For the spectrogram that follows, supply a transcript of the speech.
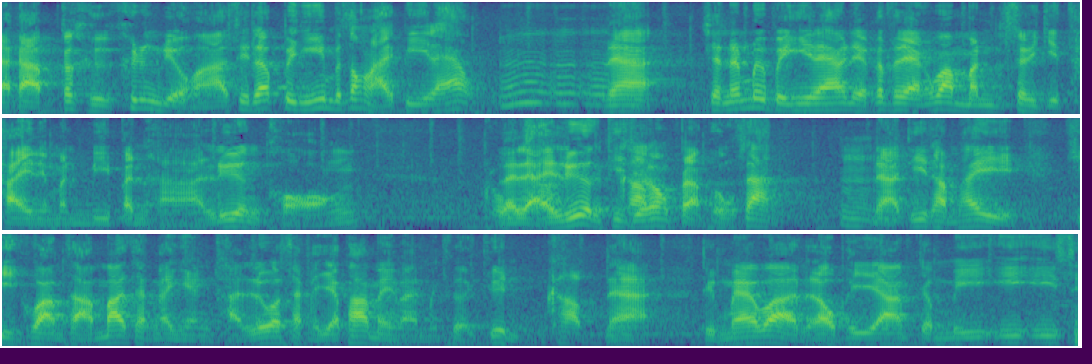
นะครับก็คือครึ่งเดียวของอาเซียนแล้วปีนี้มันต้องหลายปีแล้วนะฮะฉะนั้นเมื่อปีนี้แล้วเนี่ยก็แสดงว่ามันเศรษฐกิจไทยเนี่ยมันมีปัญหาเรื่องของโครงหสร้างลาย ๆ เรื่องที่ครับจะต้องปรับโครงสร้างอืม นะที่ทำให้ขีดความสามารถทางการแข่งขัน หรือว่าศักยภาพใหม่ๆมันเกิดขึ้นครับนะฮะถึงแม้ว่าเราพยายามจะมี EEC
